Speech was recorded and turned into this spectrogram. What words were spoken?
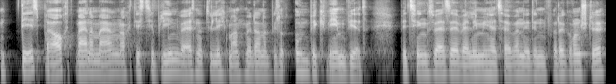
und das braucht meiner Meinung nach Disziplin, weil es natürlich manchmal dann ein bisschen unbequem wird, beziehungsweise weil ich mich halt selber nicht in den Vordergrund störe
